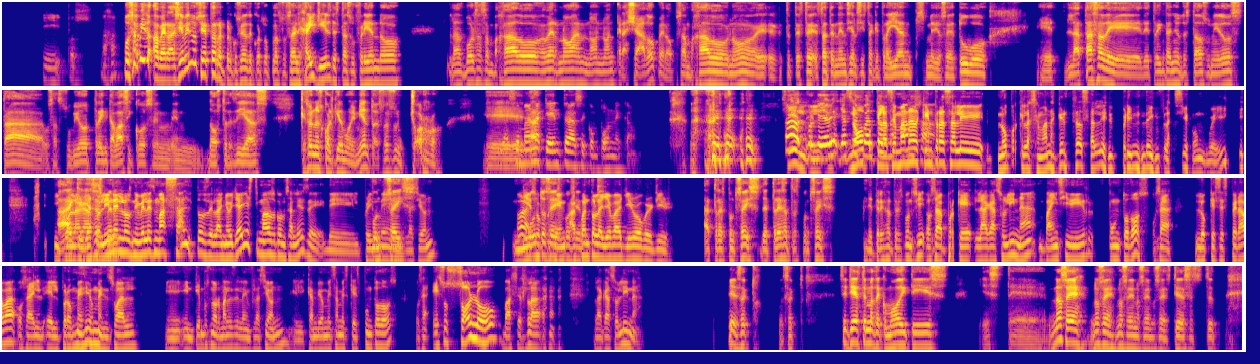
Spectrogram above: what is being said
y pues, ajá. Pues ha habido, a ver, sí ha habido ciertas repercusiones de corto plazo. O sea, el high yield está sufriendo, las bolsas han bajado, a ver, no han, no, no han crashado, pero pues han bajado, ¿no? Eh, eh, este, esta tendencia alcista que traían, pues medio se detuvo. Eh, la tasa de, de 30 años de Estados Unidos está, o sea, subió 30 básicos en, en dos, tres días, que eso no es cualquier movimiento, eso es un chorro. la semana ah que entra se compone, cabrón. ah, porque ya, ya no, porque la semana que entra sale, no porque la semana que entra sale el print de inflación, güey. Y con la gasolina en los niveles más altos del año. ¿Ya hay estimados, González, del de, print de inflación? ¿A cuánto la lleva year over year? A 3.6, de 3 a 3.6. De 3 a 3.6, o sea, porque la gasolina va a incidir punto 2, o sea, lo que se esperaba, o sea, el, el promedio mensual eh, en tiempos normales de la inflación, el cambio mes a mes que es punto 2, o sea, eso solo va a ser la, la gasolina. Sí, exacto, exacto. Si tienes temas de commodities, este, no sé, no sé, no sé, no sé, no sé. Este,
